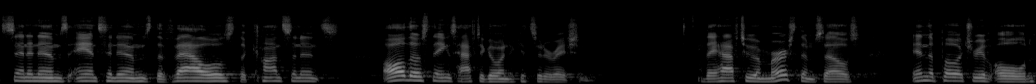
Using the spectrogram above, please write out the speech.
synonyms, antonyms, the vowels, the consonants. All those things have to go into consideration. They have to immerse themselves in the poetry of old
